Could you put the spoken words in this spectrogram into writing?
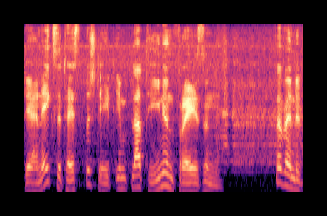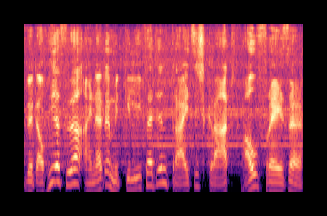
Der nächste Test besteht im Platinenfräsen. Verwendet wird auch hierfür einer der mitgelieferten 30 Grad V-Fräser.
